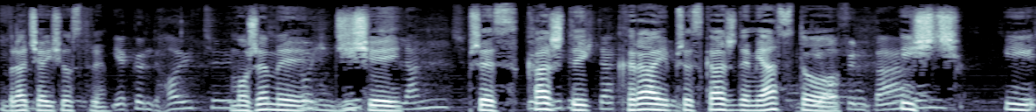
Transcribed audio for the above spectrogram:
Bracia i siostry, możemy dzisiaj przez każdy kraj, przez każde miasto iść i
